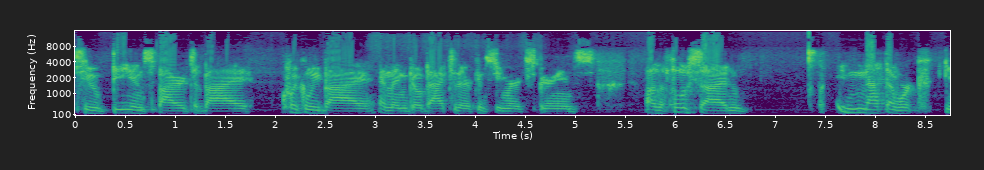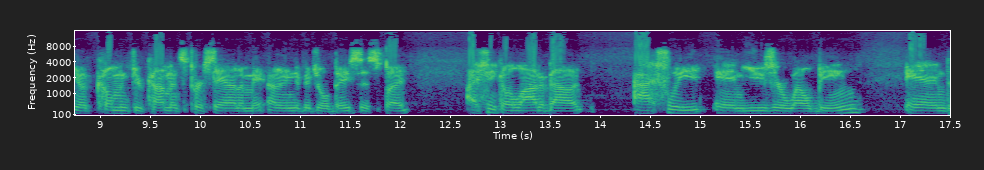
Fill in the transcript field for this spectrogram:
to be inspired to buy, quickly buy, and then go back to their consumer experience. On the flip side, not that we're you know combing through comments per se on a on an individual basis, but I think a lot about athlete and user well-being and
